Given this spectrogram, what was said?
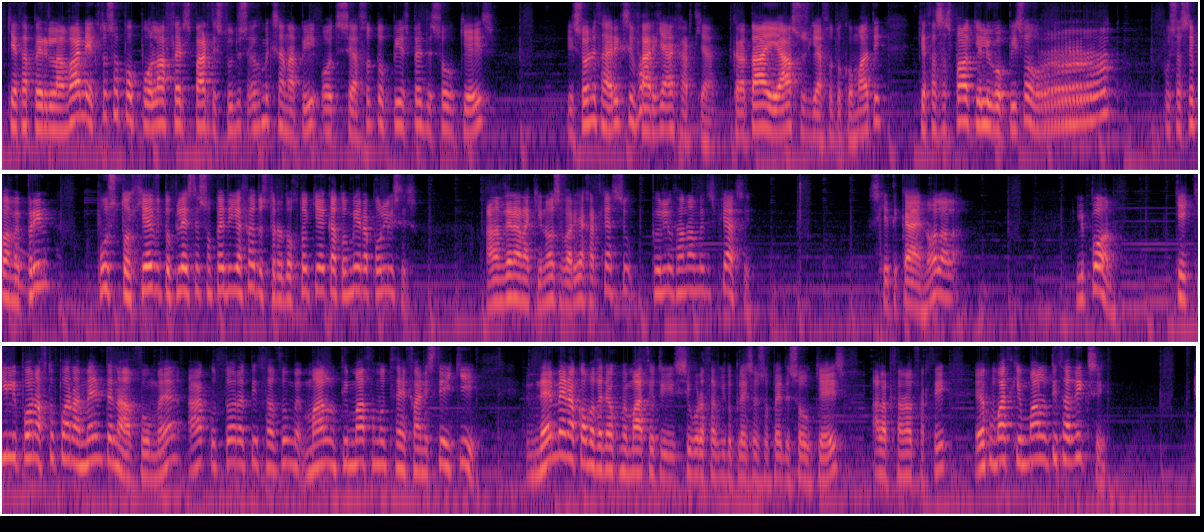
και θα περιλαμβάνει εκτός από πολλά first party studios, έχουμε ξαναπεί ότι σε αυτό το PS5 Showcase η Sony θα ρίξει βαριά χαρτιά. Κρατάει Asus για αυτό το κομμάτι και θα σας πάω και λίγο πίσω που σας είπαμε πριν που στοχεύει το PlayStation 5 για φέτος, 38 και εκατομμύρια πωλήσει. Αν δεν ανακοινώσει βαριά χαρτιά, πολύ πιθανό να μην τις πιάσει. Σχετικά είναι όλα, αλλά Λοιπόν, και εκεί λοιπόν αυτό που αναμένεται να δούμε, άκου τώρα τι θα δούμε, μάλλον τι μάθαμε ότι θα εμφανιστεί εκεί. Ναι, μεν ακόμα δεν έχουμε μάθει ότι σίγουρα θα βγει το PlayStation 5 Showcase, αλλά πιθανότατα θα έρθει. Έχουμε μάθει και μάλλον τι θα δείξει.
